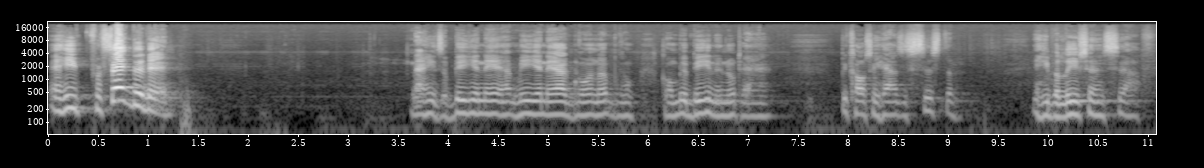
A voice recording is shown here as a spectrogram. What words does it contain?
and he perfected it. Now he's a billionaire, millionaire, going up, going to be a billionaire in no time because he has a system and he believes in himself.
